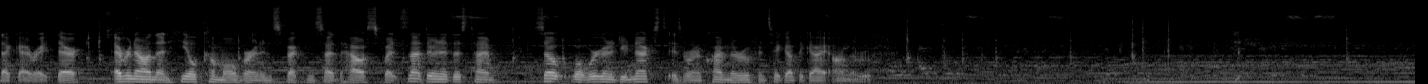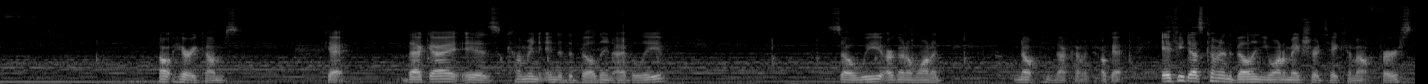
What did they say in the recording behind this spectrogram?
that guy right there, every now and then he'll come over and inspect inside the house, but it's not doing it this time. So what we're to do next is we're to climb the roof and take out the guy on the roof. Oh, here he comes. Okay. That guy is coming into the building, I believe. So we are going to want to... Nope, he's not coming. Okay. If he does come in the building, you want to make sure to take him out first.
